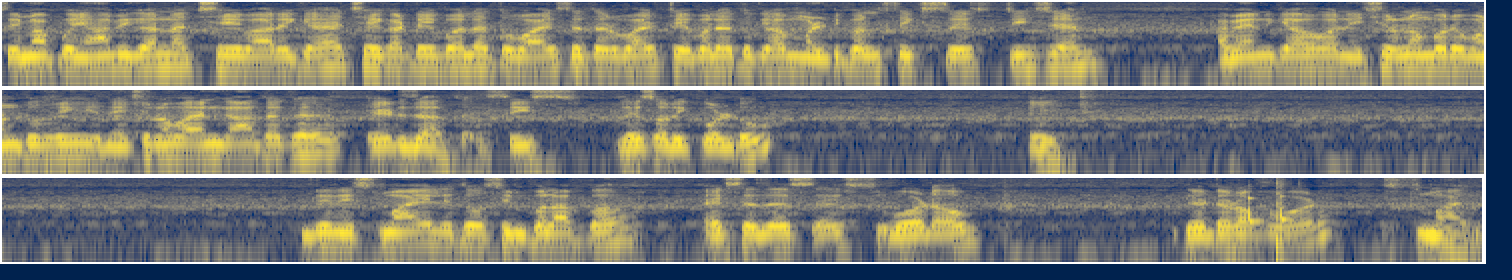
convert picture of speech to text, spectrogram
सेम आपको यहाँ भी करना छः बारह क्या है छः का टेबल है तो वाई से दर वाई टेबल है तो क्या मल्टीपल सिक्स सिक्स एन अब एन क्या होगा नेचुरल नंबर है one two three natural number N कहाँ तक है एट जाता है सिक्स लेस और equal to eight then smile तो सिंपल आपका X as S X word of letter of word smile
